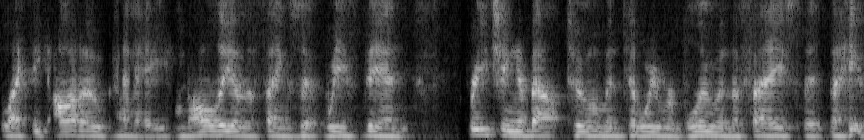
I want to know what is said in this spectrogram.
like the auto pay and all the other things that we've been preaching about to them until we were blue in the face that they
